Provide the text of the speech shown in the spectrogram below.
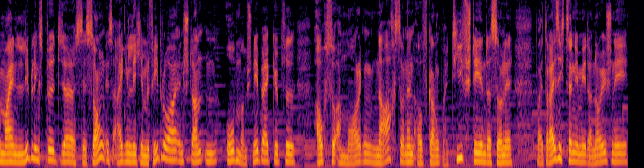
Mein Lieblingsbild der Saison ist eigentlich im Februar entstanden, oben am Schneeberggipfel, auch so am Morgen nach Sonnenaufgang bei tiefstehender Sonne, bei 30 cm Neuschnee,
